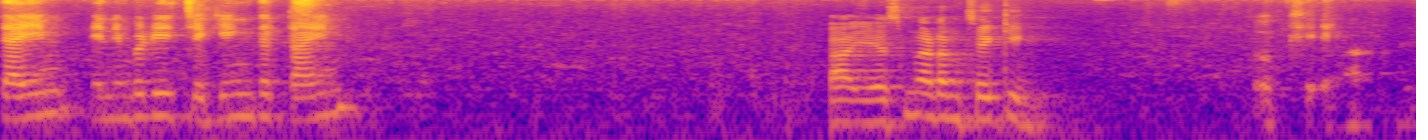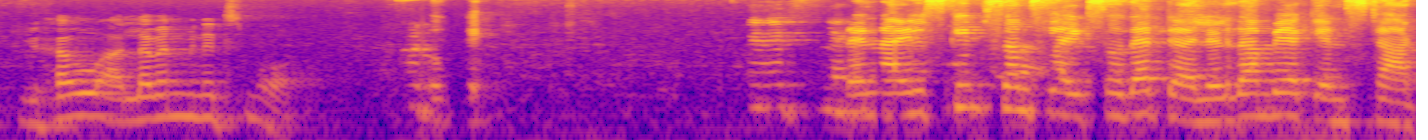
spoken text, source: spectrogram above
Time, anybody checking the time? Ah, yes, madam, checking. Okay. You have 11 minutes more. Okay. Minutes Then. I'll skip some slides so that uh, Lalitambika can start.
